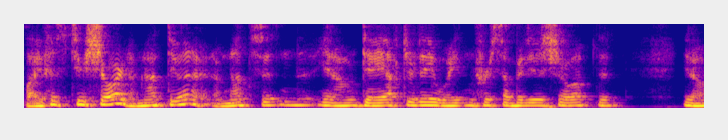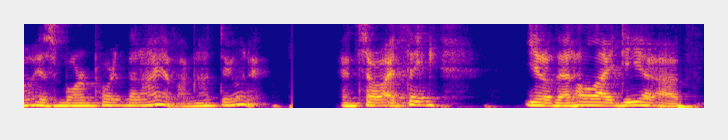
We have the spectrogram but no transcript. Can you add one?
life is too short. I'm not doing it. I'm not sitting you know day after day waiting for somebody to show up that you know is more important than i am. I'm not doing it. And so i think you know that whole idea of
